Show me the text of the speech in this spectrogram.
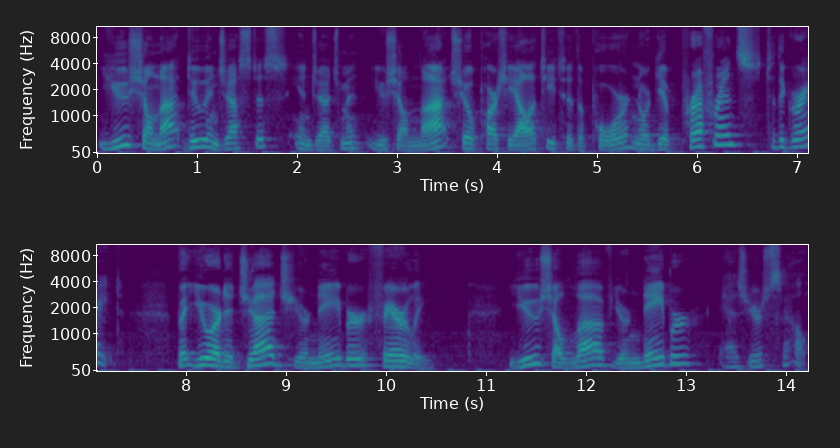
You shall not do injustice in judgment, you shall not show partiality to the poor, nor give preference to the great, but you are to judge your neighbor fairly. You shall love your neighbor as yourself.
